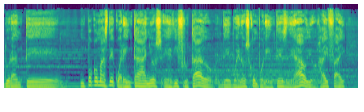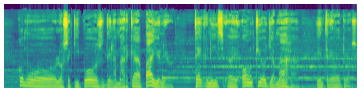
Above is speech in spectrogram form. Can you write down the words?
durante un poco más de 40 años he disfrutado de buenos componentes de audio, hi-fi, como los equipos de la marca Pioneer, Technics, eh, Onkyo, Yamaha, entre otros.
